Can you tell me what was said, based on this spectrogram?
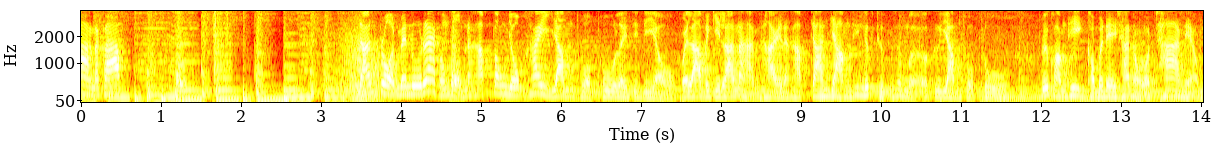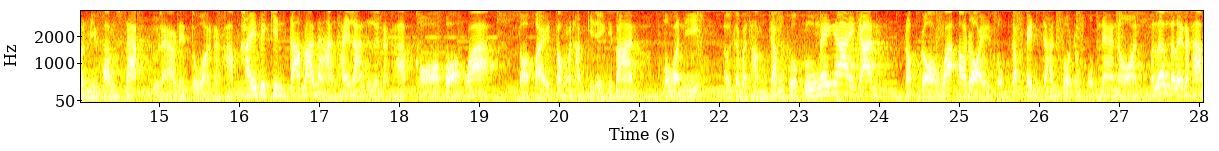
มากนะครับ จานโปรดเมนูแรกของผมนะครับ ต้องยกให้ยำถั่วพลูเลยทีเดียว เวลาไปกินร้านอาหารไทยนะครับ จานยำที่นึกถึงเสมอก็คือยำถั่วพลูด้วยความที่คอมบิเนชันของรสชาติเนี่ยมันมีความแซ่บอยู่แล้วในตัวนะครับใครไปกินตามร้านอาหารไทยร้านอื่นนะครับ ขอบอกว่าต่อไปต้องมาทำกินเองที่บ้าน เพราะวันนี้เราจะมาทำยำถั่วพลูง่าย ๆ กัน รับรองว่าอร่อยสมกับเป็นจานโปรดของผมแน่นอน มาเริ่มกันเลยนะครับ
